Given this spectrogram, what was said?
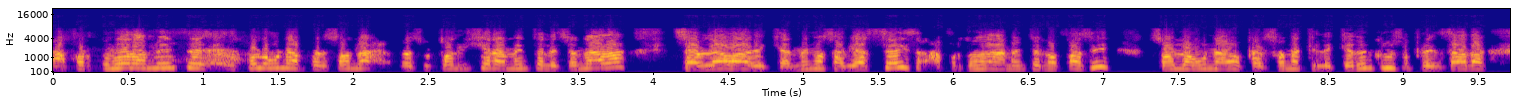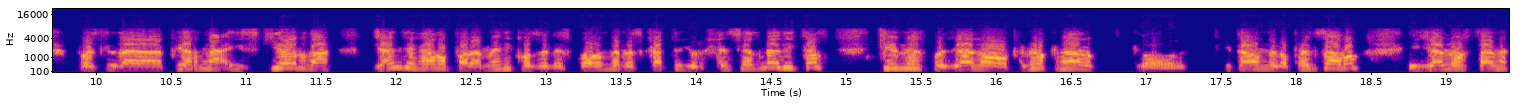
Afortunadamente, solo una persona resultó ligeramente lesionada. Se hablaba de que al menos había seis. Afortunadamente no fue así. Solo una persona que le quedó incluso prensada, pues la pierna izquierda. Ya han llegado paramédicos del Escuadrón de Rescate y Urgencias Médicas, quienes pues ya lo, primero que nada, lo, quitaron de lo prensado y ya lo están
